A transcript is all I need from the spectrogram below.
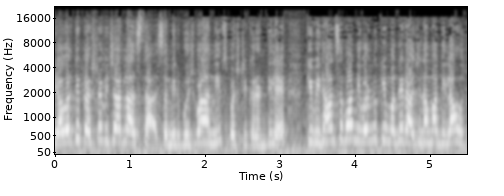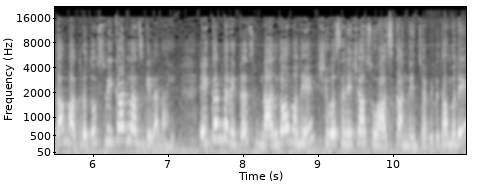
यावरती प्रश्न विचारला असता समीर भुजबळांनी स्पष्टीकरण दिले की विधानसभा निवडणुकीमध्ये राजीनामा दिला होता मात्र तो स्वीकारलाच गेला नाही. एकंदरीतच नांदगावमध्ये शिवसेनेच्या सुहास कांदेंच्या विरोधामध्ये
